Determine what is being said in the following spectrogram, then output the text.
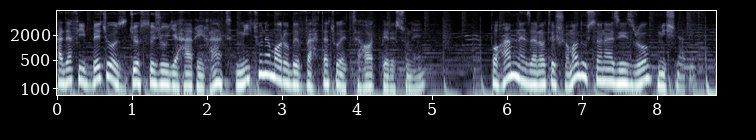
هدفی بجز جستجوی حقیقت می‌تونه ما رو به وحدت و اتحاد برسونه؟ با هم نظرات شما دوستان عزیز رو میشنویم.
